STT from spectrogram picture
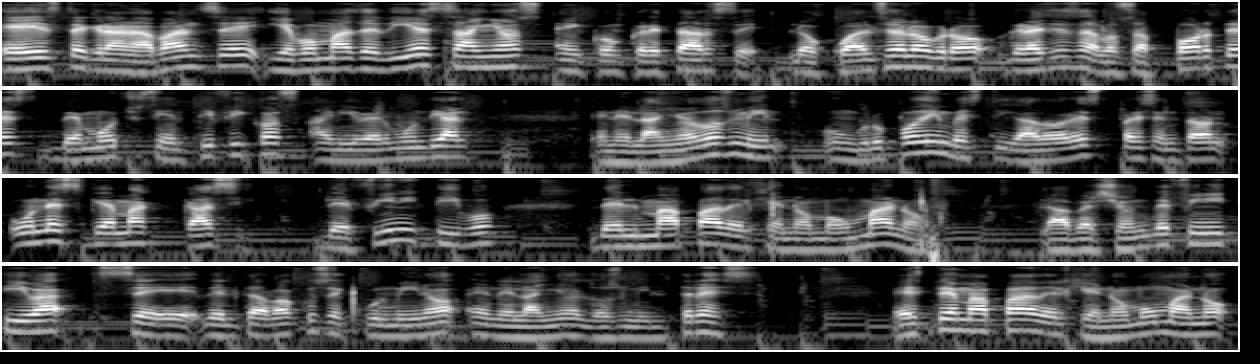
Este gran avance llevó más de 10 años en concretarse, lo cual se logró gracias a los aportes de muchos científicos a nivel mundial. En el año 2000, un grupo de investigadores presentaron un esquema casi definitivo del mapa del genoma humano. La versión definitiva del trabajo se culminó en el año 2003. Este mapa del genoma humano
